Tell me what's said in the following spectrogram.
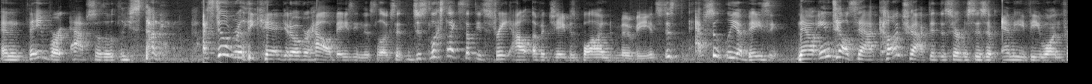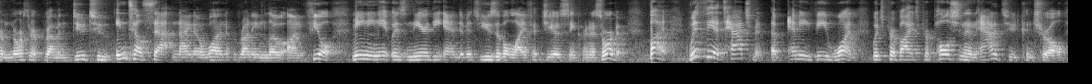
And they were absolutely stunning. I still really can't get over how amazing this looks. It just looks like something straight out of a James Bond movie. It's just absolutely amazing. Now, Intelsat contracted the services of MEV-1 from Northrop Grumman due to Intelsat 901 running low on fuel, meaning it was near the end of its usable life at geosynchronous orbit. But with the attachment of MEV-1, which provides propulsion and attitude control,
